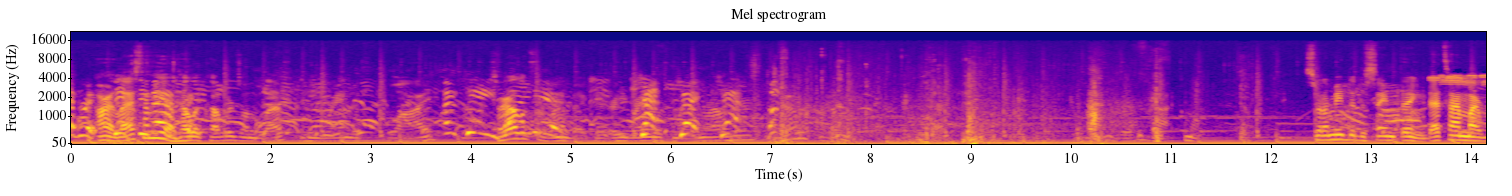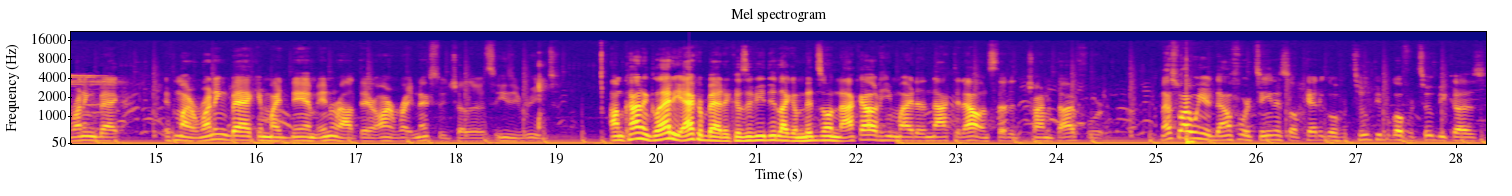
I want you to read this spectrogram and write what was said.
All right, last time he had hella coverage on the left and he ran with Y. 18. So I gotta look for running back here. Or he ran with check, around check. What I mean did the same thing. That time my running back, if my running back and my damn in route there aren't right next to each other, it's easy reads. I'm kind of glad he acrobated because if he did like a mid zone knockout, he might have knocked it out instead of trying to dive for it. That's why when you're down 14, it's okay to go for two. People go for two because,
